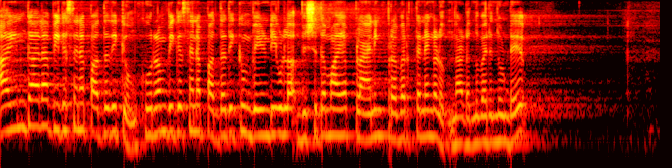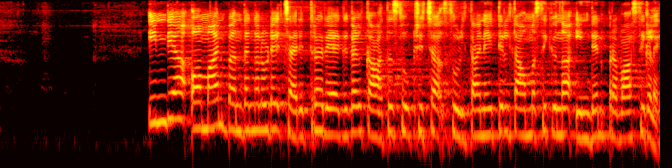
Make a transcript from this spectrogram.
ഐൻകാല വികസന പദ്ധതിക്കും കുറം വികസന പദ്ധതിക്കും വേണ്ടിയുള്ള വിശദമായ പ്ലാനിംഗ് പ്രവർത്തനങ്ങളും നടന്നുവരുന്നുണ്ട്. ഇന്ത്യ ഒമാൻ ബന്ധങ്ങളുടെ ചരിത്ര രേഖകൾ കാത്തുസൂക്ഷിച്ച സുൽത്താനേറ്റിൽ താമസിക്കുന്ന ഇന്ത്യൻ പ്രവാസികളെ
